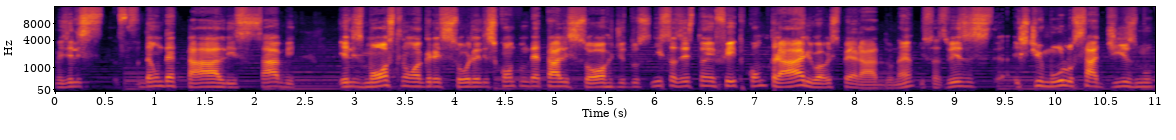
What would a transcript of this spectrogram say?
mas eles dão detalhes, sabe? Eles mostram o agressor, eles contam detalhes sórdidos. Isso às vezes tem um efeito contrário ao esperado, né? Isso às vezes estimula o sadismo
